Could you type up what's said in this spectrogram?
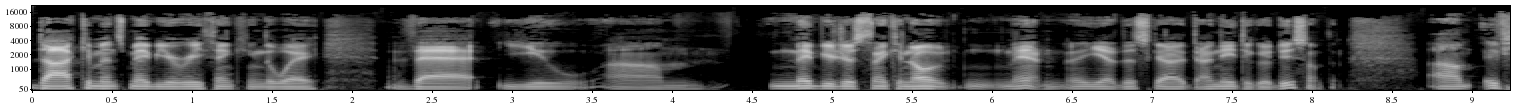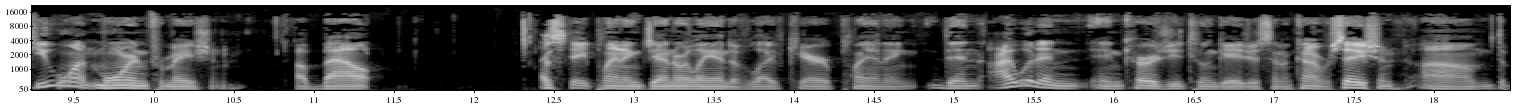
documents. Maybe you're rethinking the way that you, um, maybe you're just thinking, oh, man, yeah, this guy, I need to go do something. Um, if you want more information about estate planning generally, end of life care planning, then I would in, encourage you to engage us in a conversation. Um, the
